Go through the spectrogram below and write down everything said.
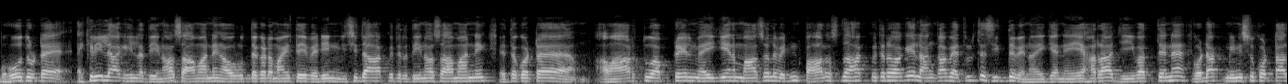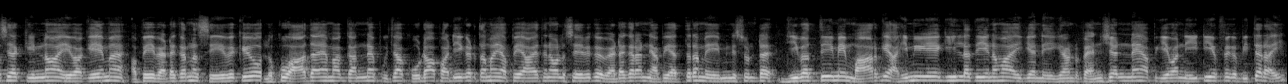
බොහෝ දුරට ඇකිලිලා ගිහිල්ලා තියෙනවා. සාමාන්‍යයෙන් අවුරුද්දකට මහිතේ වෙඩින් 20000ක් විතර තියෙනවා සාමාන්‍යයෙන්. එතකොට මාර්තු අප්‍රේල් මැයි කියන මාසවල වෙඩින් 15000ක් විතර වගේ ලංකාවේ ඇතුළත සිද්ධ වෙනවා. ඒ කියන්නේ ඒ හරහා ජීවත් වෙන ගොඩක් මිනිස්සු කොට්ටාසයක් ඉන්නවා. ඒ වගේම අපේ වැඩ කරන සේවකයෝ ලොකු ආදායමක් ගන්න පුජා කුඩා පඩියකට තමයි අපේ ආයතනවල සේවකයෝ වැඩ කරන්නේ. අපි ඇත්තටම මේ මිනිස්සුන්ට ජීවත් වීමේ මාර්ගය අහිමි වෙ ගිහිල්ලා තියෙනවා. ඒ කියන්නේ ඒගොල්ලන්ට පෙන්ෂන් නැහැ. අපි ගෙවන්නේ ETF එක විතරයි.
